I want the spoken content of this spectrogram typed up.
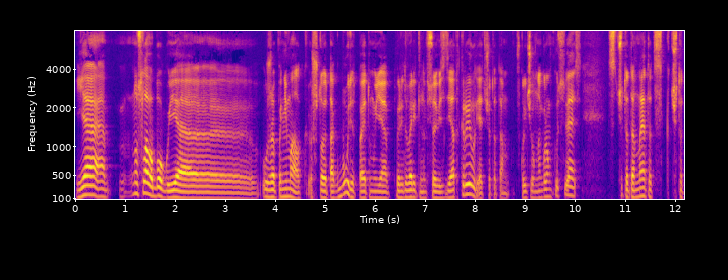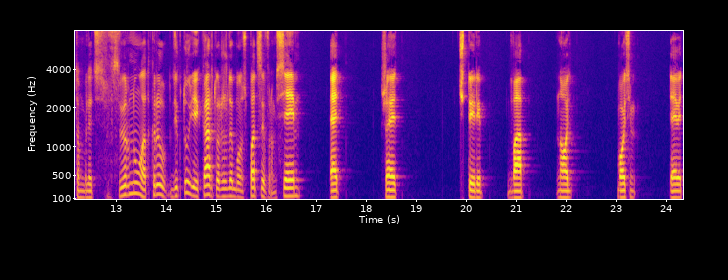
Я, ну, слава богу, я э, уже понимал, что так будет, поэтому я предварительно все везде открыл, я что-то там включил на громкую связь, что-то там этот, что-то там, блядь, свернул, открыл, диктую ей карту РЖД бонус по цифрам 7, 5, 6, 4, 2, 0, 8, 9.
